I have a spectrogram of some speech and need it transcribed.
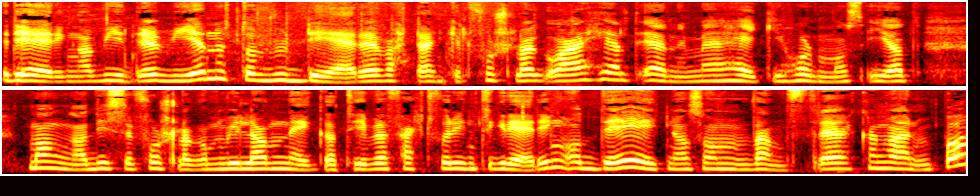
regjeringa videre. Vi er nødt til å vurdere hvert enkelt forslag. Og jeg er helt enig med Heikki Holmås i at mange av disse forslagene vil ha negativ effekt for integrering. Og det er ikke noe som Venstre kan være med på.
